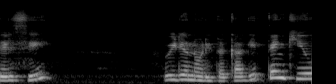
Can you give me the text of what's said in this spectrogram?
ತಿಳಿಸಿ. ವಿಡಿಯೋ ನೋಡಿದ್ದಕ್ಕಾಗಿ ಥ್ಯಾಂಕ್ ಯು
